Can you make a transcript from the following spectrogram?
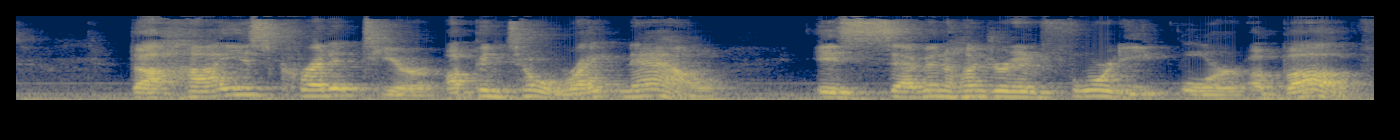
the highest credit tier up until right now is 740 or above.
